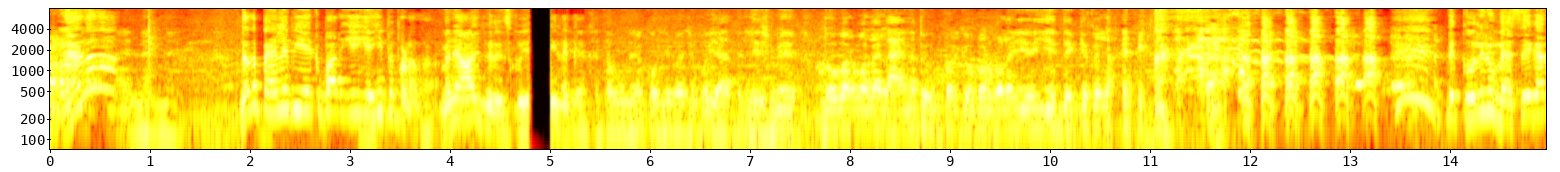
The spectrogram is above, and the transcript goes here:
है ना? है दादा नहीं नहीं नहीं दादा पहले भी एक बार ये यहीं पे पड़ा था मैंने आज फिर इसको यहीं ये देखा खत्म होने का कोहली बाजू को याद लिस्ट में दो बार बोला लाया ना तो ऊपर के ऊपर बोला ये ये देख के तो लाया ਤੇ ਕੋਹਲੀ ਨੂੰ ਮੈਸੇਜ ਕਰ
